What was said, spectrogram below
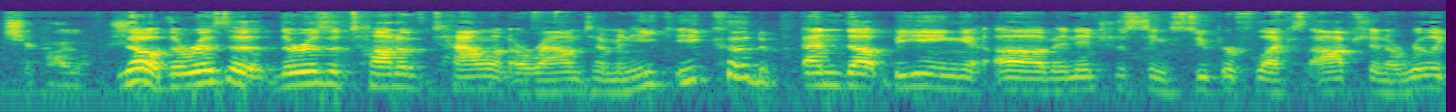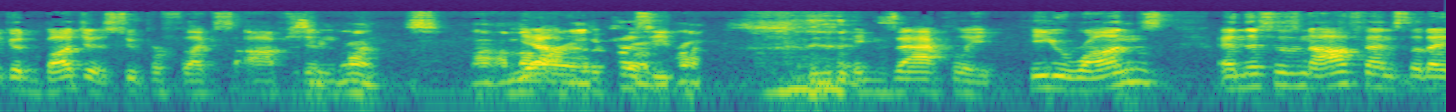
Chicago. For sure. No, there is a there is a ton of talent around him, and he, he could end up being um, an interesting super flex option, a really good budget super flex he option. runs. I'm not Yeah, because he- runs. exactly. He runs, and this is an offense that I,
